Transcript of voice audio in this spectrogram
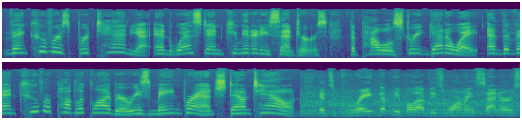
Vancouver's Britannia and West End community centres, the Powell Street Getaway, and the Vancouver Public Library's main branch downtown. It's great that people have these warming centres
